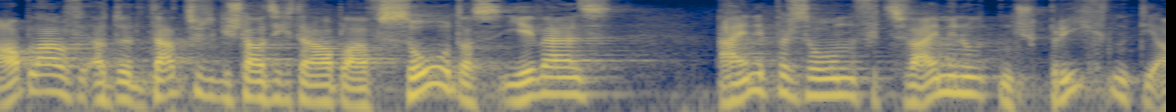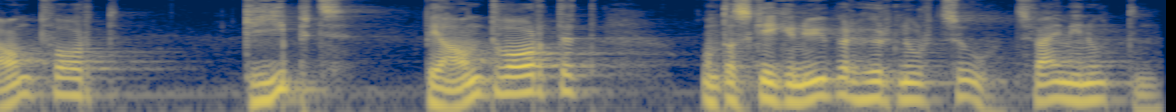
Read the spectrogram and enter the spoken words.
Ablauf, also dazu gestaltet sich der Ablauf so, dass jeweils eine Person für zwei Minuten spricht und die Antwort gibt, beantwortet und das Gegenüber hört nur zu. Zwei Minuten.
